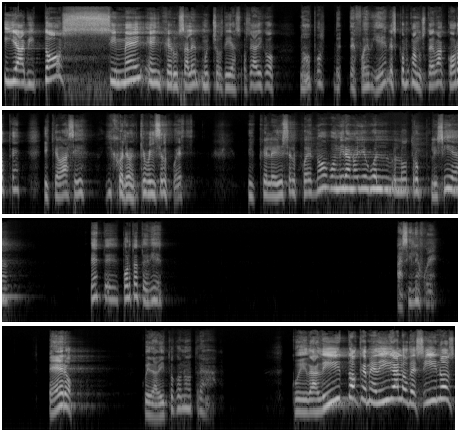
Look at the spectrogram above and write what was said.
Y habitó Simei en Jerusalén muchos días. O sea, dijo, no, pues te fue bien. Es como cuando usted va a corte y que va así, híjole, ¿qué me dice el juez? Y que le dice el juez, no, pues mira, no llegó el, otro policía. Vete, pórtate bien. Así le fue. Pero, cuidadito con otra. Cuidadito que me digan los vecinos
